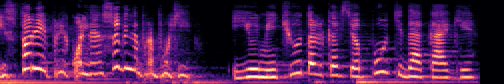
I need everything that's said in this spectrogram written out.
История прикольная, особенно про Пуки. Юмичу только все пуки да каки.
